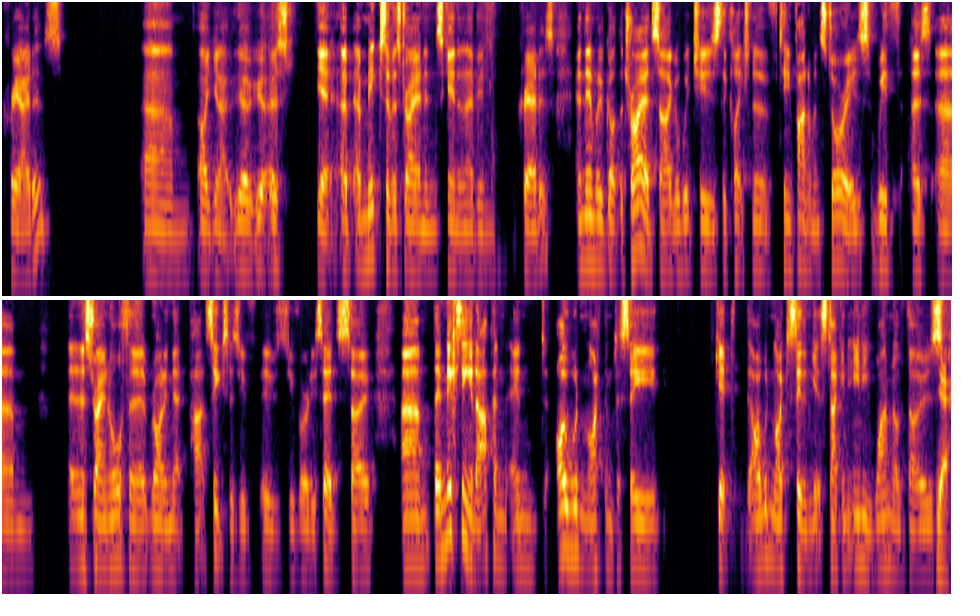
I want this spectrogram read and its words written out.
creators. Um, oh, you know, yeah, a, a mix of Australian and Scandinavian creators. And then we've got the Triad Saga, which is the collection of Team Fantomen stories with a, um, an Australian author writing that part six, as you've as you've already said. So um, they're mixing it up, and and I wouldn't like them to see get. I wouldn't like to see them get stuck in any one of those. Yeah.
